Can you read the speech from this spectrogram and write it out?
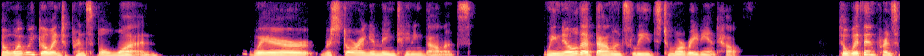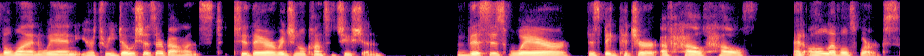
So when we go into principle one, where restoring and maintaining balance, we know that balance leads to more radiant health. So within principle one, when your three doshas are balanced to their original constitution, this is where this big picture of how health at all levels works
